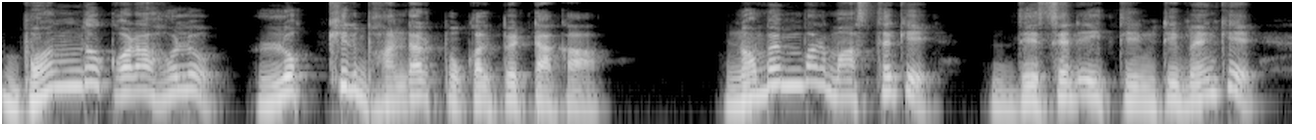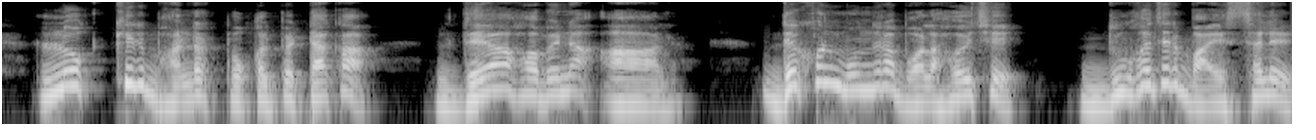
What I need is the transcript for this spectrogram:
বন্ধ করা হলো লক্ষ্মীর ভাণ্ডার প্রকল্পের টাকা। নভেম্বর মাস থেকে দেশের এই তিনটি ব্যাংকে লক্ষ্মীর ভাণ্ডার প্রকল্পের টাকা দেয়া হবে না আর। দেখুন বন্ধুরা, বলা হয়েছে দু হাজার বাইশ সালের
